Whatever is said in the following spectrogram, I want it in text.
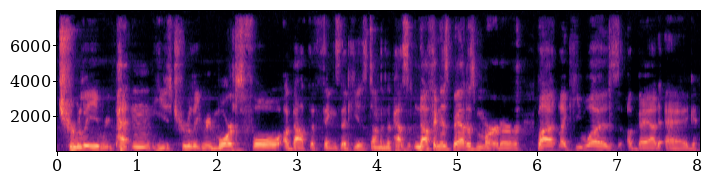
truly repentant. He's truly remorseful about the things that he has done in the past. Nothing as bad as murder, but like he was a bad egg,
